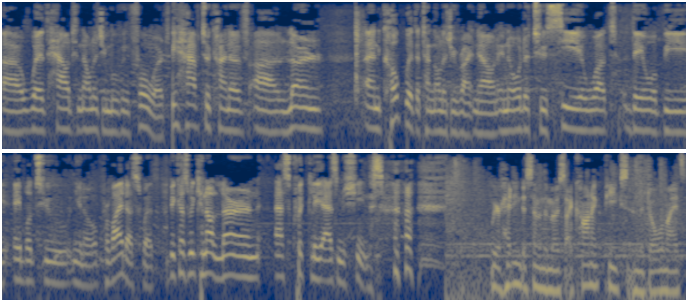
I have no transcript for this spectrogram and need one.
uh, with how technology moving forward. We have to kind of learn and cope with the technology right now in order to see what they will be able to, you know, provide us with. Because we cannot learn as quickly as machines. We're heading to some of the most iconic peaks in the Dolomites.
